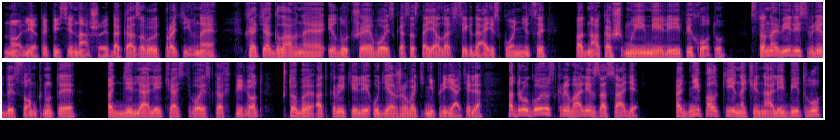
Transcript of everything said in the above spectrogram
Но летописи наши доказывают противное. Хотя главное и лучшее войско состояло всегда из конницы, однако ж мы имели и пехоту. Становились в ряды сомкнутые, отделяли часть войска вперед — чтобы открыть или удерживать неприятеля, а другую скрывали в засаде. Одни полки начинали битву,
